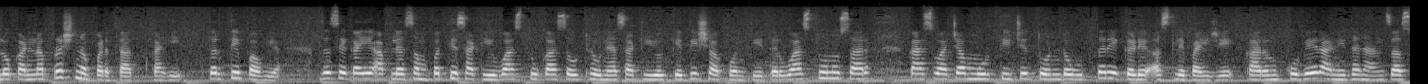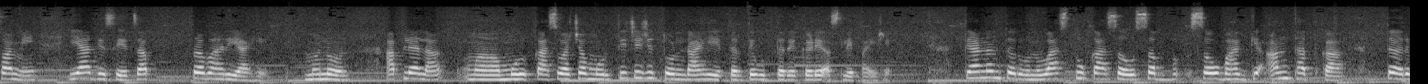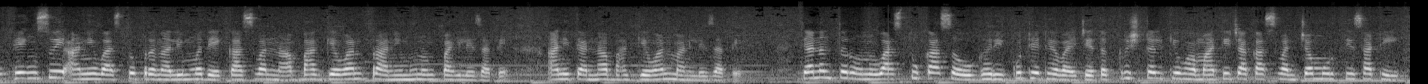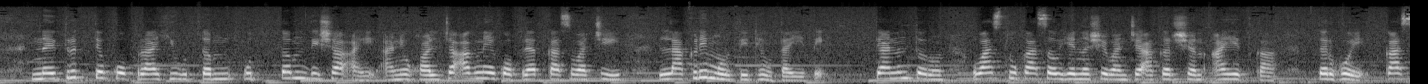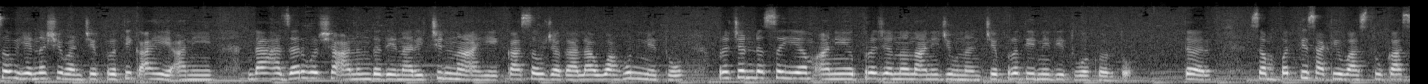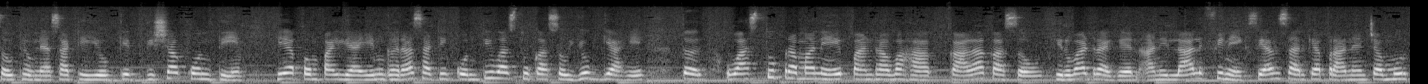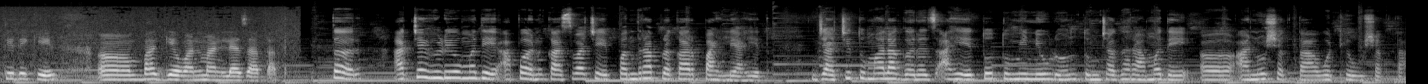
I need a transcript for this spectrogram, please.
लोकांना प्रश्न पडतात काही तर ते पाहूया. जसे काही आपल्या संपत्तीसाठी वास्तू कासव ठेवण्यासाठी योग्य दिशा कोणती तर वास्तूनुसार कासवाच्या मूर्तीचे तोंड उत्तरेकडे असले पाहिजे कारण कुबेर आणि धनांचा स्वामी या दिशेचा प्रभारी आहे. म्हणून आपल्याला म- कासवाच्या मूर्तीचे जे तोंड आहे तर ते उत्तरेकडे असले पाहिजे. त्यानंतरून वास्तू कासव सब सौभाग्य आणतात का? तर फेंगसुई आणि वास्तुप्रणालीमध्ये कासवांना भाग्यवान प्राणी म्हणून पाहिले जाते आणि त्यांना भाग्यवान मानले जाते. त्यानंतरून वास्तू कासव घरी कुठे ठेवायचे? तर क्रिस्टल किंवा मातीच्या कासवांच्या मूर्तीसाठी नैऋत्य कोपरा ही उत्तम उत्तम दिशा आहे आणि हॉलच्या आग्नेय कोपऱ्यात कासवाची लाकडी मूर्ती ठेवता येते. त्यानंतरून वास्तू कासव हे नशिबांचे आकर्षण आहेत का? तर होय कासव हे नशिबांचे प्रतीक आहे आणि दहा हजार वर्ष आनंद देणारे चिन्ह आहे. कासव जगाला वाहून नेतो प्रचंड संयम आणि प्रजनन आणि जीवनांचे प्रतिनिधित्व करतो. तर संपत्तीसाठी वास्तू कासव ठेवण्यासाठी योग्य दिशा कोणती? हे आपण पाहिले आहे. आणि घरासाठी कोणती वास्तू कासव योग्य आहे? तर वास्तूप्रमाणे पांढरा वाहक काळा कासव हिरवा ड्रॅगन आणि लाल फिनिक्स यांसारख्या प्राण्यांच्या मूर्ती देखील भाग्यवान मानल्या जातात. तर आजच्या व्हिडिओमध्ये आपण कासवाचे पंधरा प्रकार पाहिले आहेत. ज्याची तुम्हाला गरज आहे तो तुम्ही निवडून तुमच्या घरामध्ये आणू शकता व ठेवू शकता.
